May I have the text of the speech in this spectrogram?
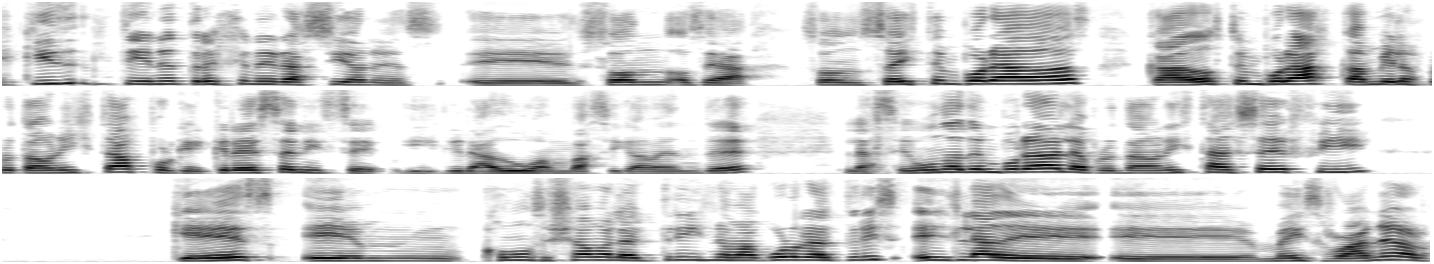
Skins tiene tres generaciones. eh, son, o sea, son seis temporadas. Cada dos temporadas cambian los protagonistas porque crecen y se y gradúan, básicamente. La segunda temporada, la protagonista es Effie, que es. em, ¿Cómo se llama la actriz? No me acuerdo la actriz. Es la de eh, Maze Runner.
